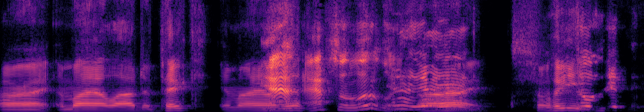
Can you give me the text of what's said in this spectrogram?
All right. Am I allowed to pick? Am I? Yeah, absolutely. Yeah, yeah, all yeah. right. Sweet. So it,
